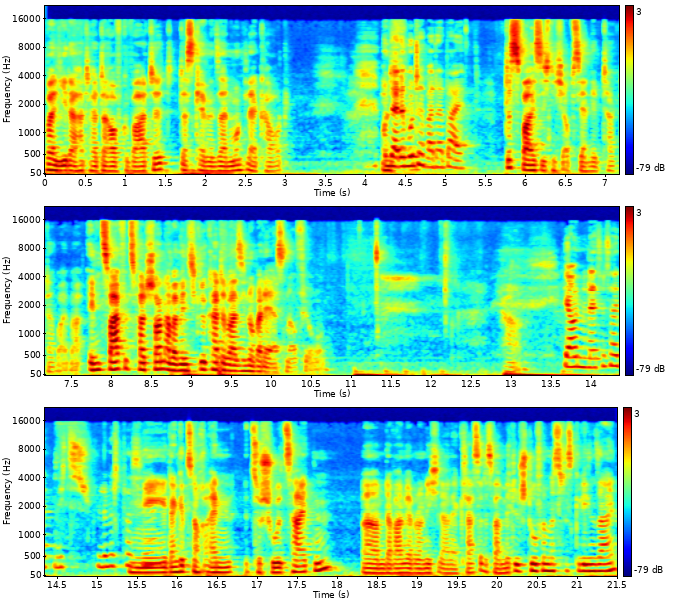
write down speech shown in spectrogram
weil jeder hat halt darauf gewartet, dass Kevin seinen Mund leer kaut. Und deine Mutter war dabei. Das weiß ich nicht, ob sie an dem Tag dabei war. Im Zweifelsfall schon, aber wenn ich Glück hatte, war sie nur bei der ersten Aufführung. Ja. Und in letzter Zeit nichts Schlimmes passiert. Nee, dann gibt es noch einen zu Schulzeiten. Ähm, da waren wir aber noch nicht in einer Klasse, das war Mittelstufe, müsste das gewesen sein.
